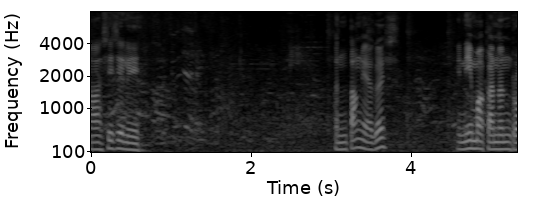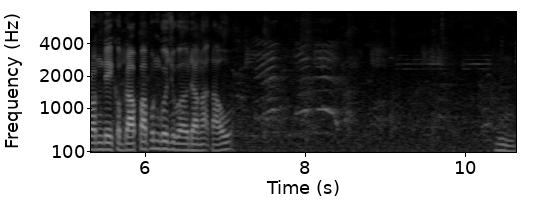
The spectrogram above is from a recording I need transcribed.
Ah, sini nih. Kentang ya guys. Ini makanan ronde keberapa pun gue juga udah nggak tahu. Hmm.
